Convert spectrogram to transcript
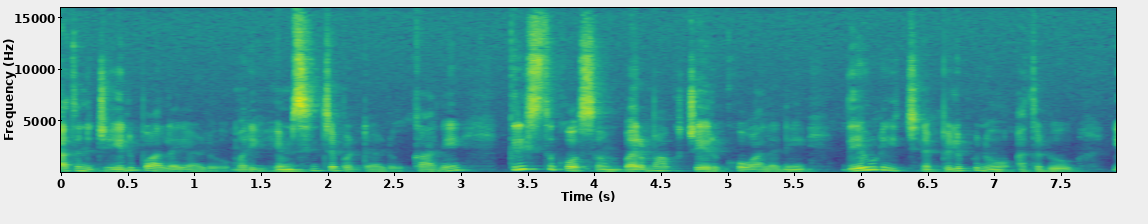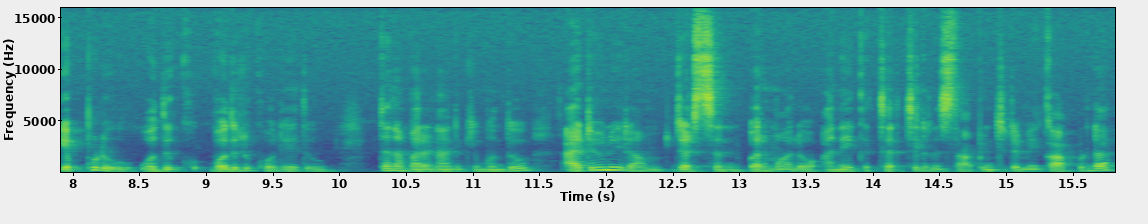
అతను జైలు పాలయ్యాడు మరియు హింసించబడ్డాడు. కానీ క్రీస్తు కోసం బర్మాకు చేరుకోవాలని దేవుడు ఇచ్చిన పిలుపును అతడు ఎప్పుడూ వదుకు వదులుకోలేదు. తన మరణానికి ముందు అటోనీరామ్ జడ్సన్ బర్మాలో అనేక చర్చలను స్థాపించడమే కాకుండా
